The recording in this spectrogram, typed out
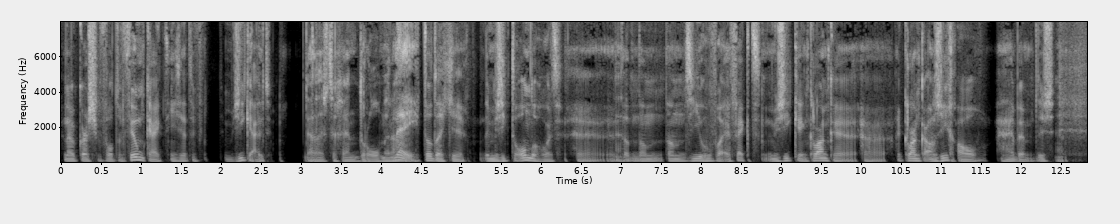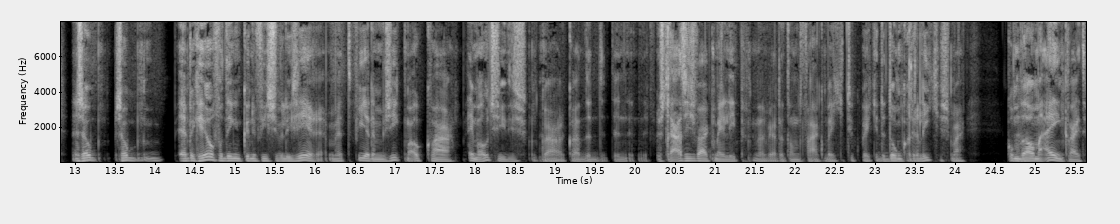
En ook als je bijvoorbeeld een film kijkt en je zet de, de muziek uit. Ja, dan is er geen drol meer aan. Nee, totdat je de muziek eronder hoort. Uh, dan, dan, dan zie je hoeveel effect muziek en klanken, uh, de klanken aan zich al hebben. Dus en zo, zo heb ik heel veel dingen kunnen visualiseren. Met, via de muziek, maar ook qua emotie. Dus qua, qua de, de, de, frustraties waar ik mee liep. Dan werd het dan vaak een beetje, natuurlijk een beetje de donkere liedjes. Maar ik kom wel mijn ei in kwijt.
